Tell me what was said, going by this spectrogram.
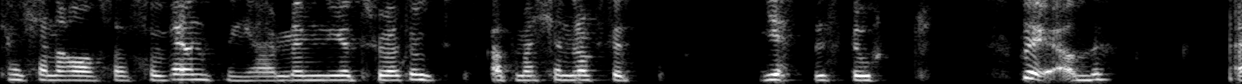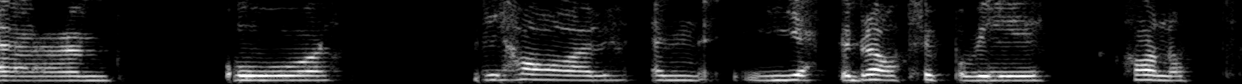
kan känna av sig förväntningar men jag tror att, också, att man känner också ett jättestort stöd. Ehm, och vi har en jättebra trupp och vi har något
